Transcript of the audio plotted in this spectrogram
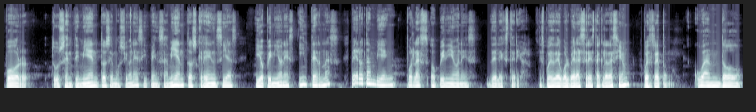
por tus sentimientos, emociones y pensamientos, creencias y opiniones internas, pero también por las opiniones del exterior. Después de volver a hacer esta aclaración, pues retomo. Cuando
